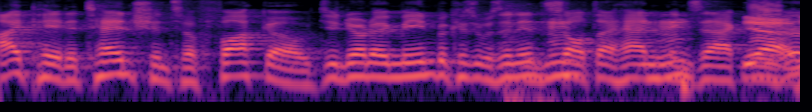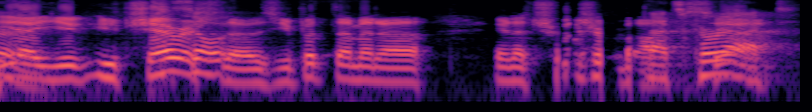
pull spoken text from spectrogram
I paid attention to fucko. Do you know what I mean? Because it was an insult mm-hmm. I hadn't mm-hmm. exactly yeah, heard. Yeah, you, you cherish so, those. You put them in a in a treasure box. That's correct. Yeah.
